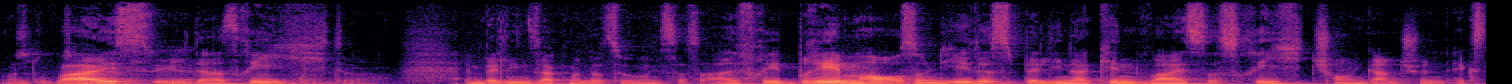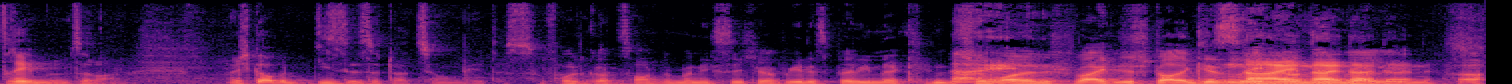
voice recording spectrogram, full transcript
und weiß, wie das riecht. In Berlin sagt man dazu übrigens das Alfred-Bremen-Haus und jedes Berliner Kind weiß, das riecht schon ganz schön extrem im Zimmer. Und ich glaube, diese Situation geht es zu Ich wollte gerade sagen, bin mir nicht sicher, ob jedes Berliner Kind schon mal einen Schweinestall gesehen Nein, hat. nein, in nein, Berlin. nein.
